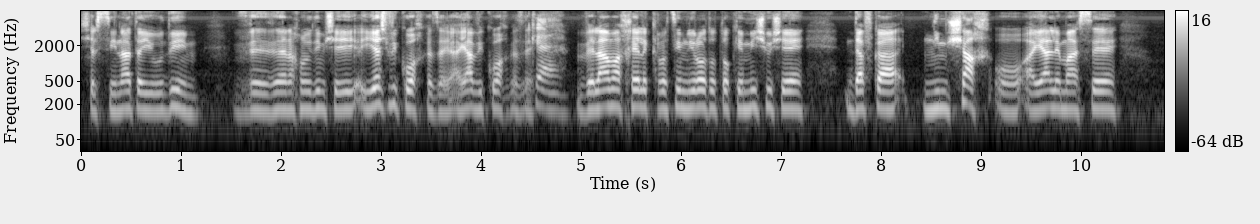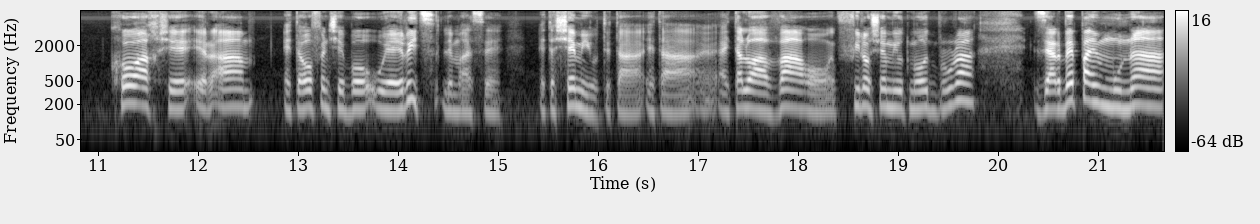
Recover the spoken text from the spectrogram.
של שנאת היהודים? ואנחנו יודעים שיש ויכוח כזה, היה ויכוח כזה. כן. ולמה חלק רוצים לראות אותו כמישהו שדווקא נמשך, או היה למעשה כוח שהראה את האופן שבו הוא העריץ למעשה את השמיות, את ה, את ה, הייתה לו אהבה או פילושמיות מאוד ברורה, זה הרבה פעמים מונע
